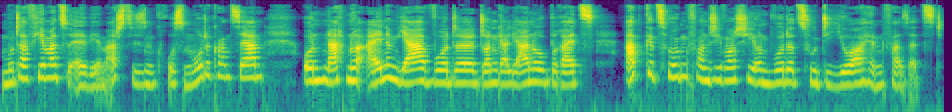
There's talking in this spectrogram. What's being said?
Mutterfirma, zu LVMH, zu diesem großen Modekonzern. Und nach nur einem Jahr wurde John Galliano bereits abgezogen von Givenchy und wurde zu Dior hin versetzt.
